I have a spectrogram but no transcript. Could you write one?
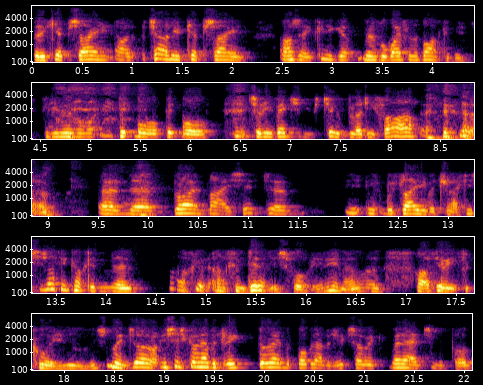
but he kept saying, uh, Charlie kept saying, Ozzy, can you get move away from the mic a bit? Can you move away a bit more, a bit more? Until eventually it was too bloody far, you know. and uh, Brian May said, um, we played him a track. He says, I think I can. Uh, I can, I can do this for you, you know. Uh, I'll do it for Queen. All right. He says, go and have a drink. Go around the pub and have a drink. So we went out to the pub,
